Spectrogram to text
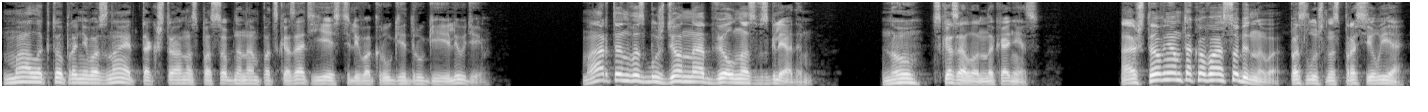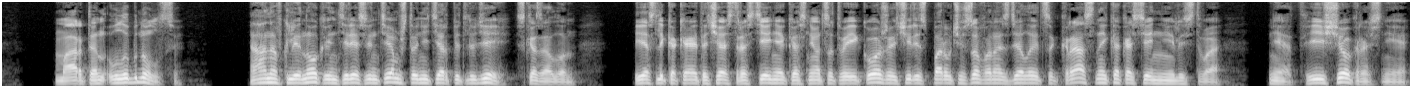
Мало кто про него знает, так что оно способно нам подсказать, есть ли в округе другие люди». Мартин возбужденно обвел нас взглядом. «Ну», — сказал он наконец, «А что в нем такого особенного?» – послушно спросил я. Мартин улыбнулся. «Анов клинок интересен тем, что не терпит людей», — сказал он. «Если какая-то часть растения коснется твоей кожи, через пару часов она сделается красной, как осенние листва. Нет, еще краснее.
